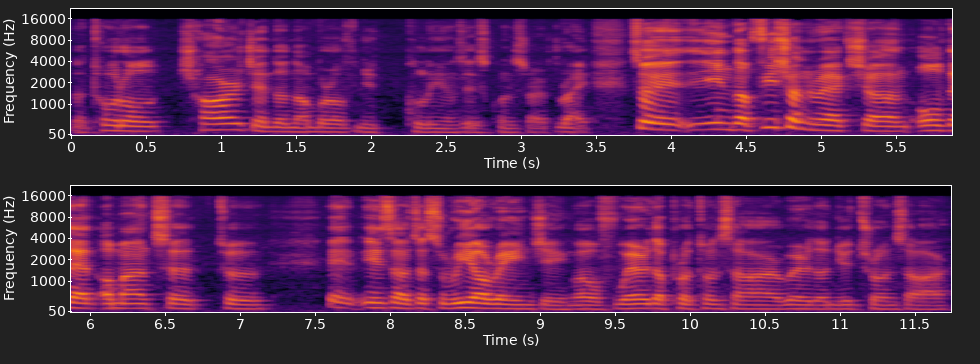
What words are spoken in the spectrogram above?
the total charge and the number of nucleons is conserved, right? So in the fission reaction, all that amounts to is just rearranging of where the protons are, where the neutrons are.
